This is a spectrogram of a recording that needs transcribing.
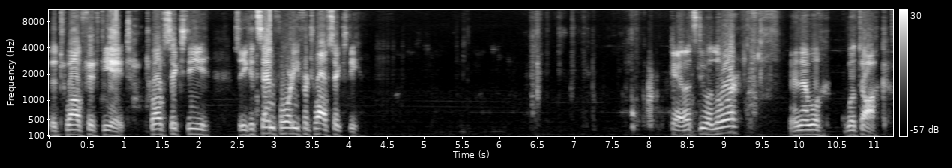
the 1258. 1260 so you could send 40 for 1260. Okay, let's do Allure and then we'll we'll talk.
